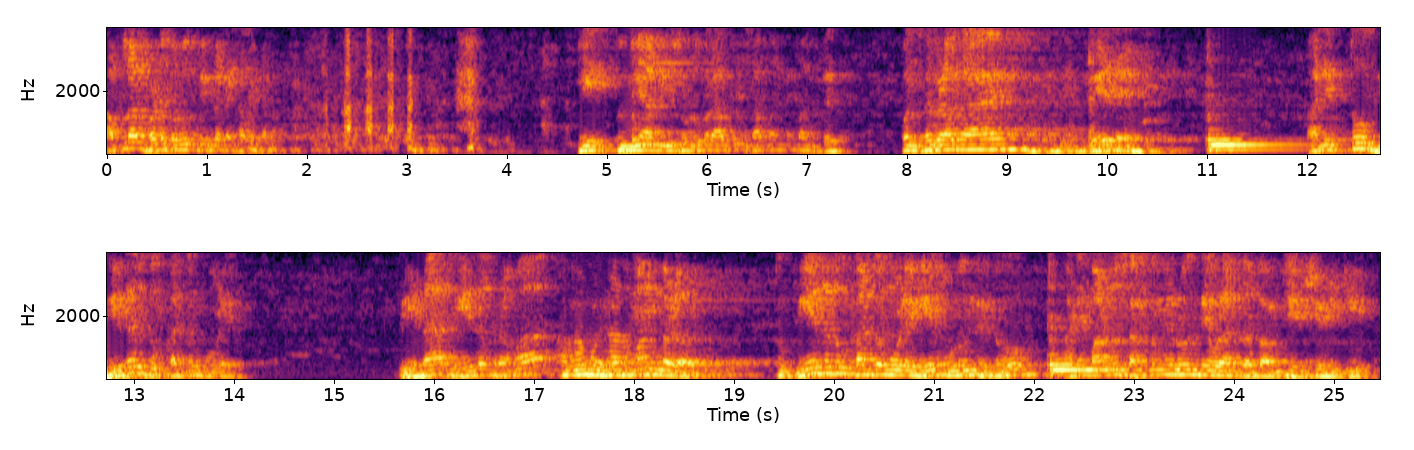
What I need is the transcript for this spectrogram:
आपला फड सोडून तिकडं कशाला गेला? हे तुम्ही आम्ही सोडू बरं आपण सामान्य माणसं आहे. पण सगळा काय? भेद आहे. आणि तो भेदच दुःखाचं मूळ आहे. भेदा भेद भ्रम मंगळ. तो भेद दुःखाचं मुळे हे सोडून देतो. आणि माणूस सांगतो मी रोज देवळात जातो आमची एक शेळीची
